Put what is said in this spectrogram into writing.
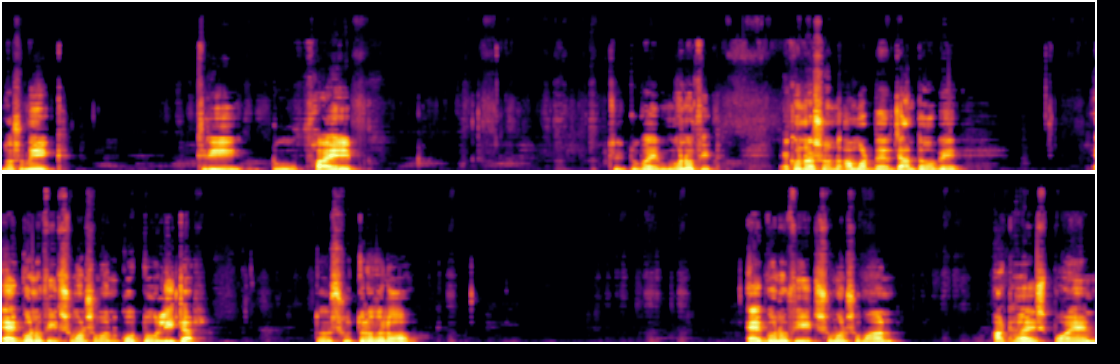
দশমিক three two five three two five ঘনফিট এখন আসুন আমাদের জানতে হবে এক ঘনফিট সমান সমান কত লিটার? তো সূত্র হলো এক ঘনফিট সমান সমান আঠাইশ point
